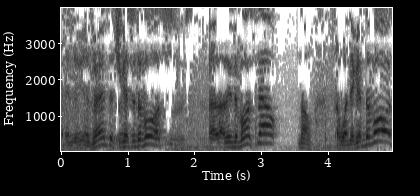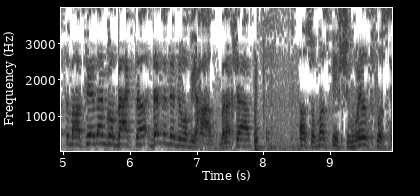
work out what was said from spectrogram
And in the event that she gets a divorce, uh, are they divorced now? No. So when they get divorced, the Maasiyah then go back to, then the neder will be hal. But Akshav, also must be Shmuel supposed to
